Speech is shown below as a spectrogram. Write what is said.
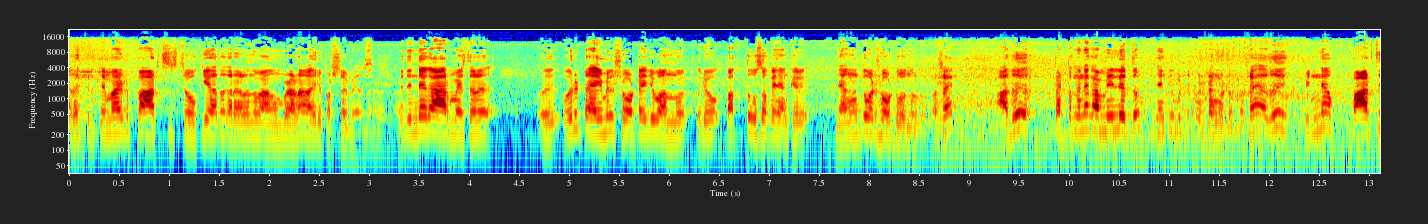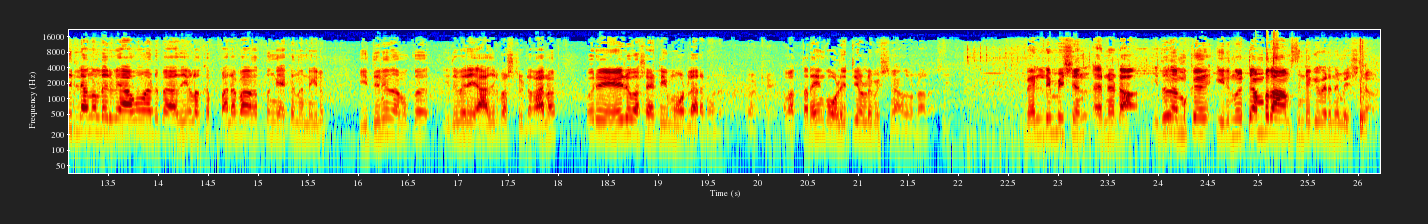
അത് കൃത്യമായിട്ട് പാർട്സ് സ്റ്റോക്ക് ചെയ്യാത്ത കടകളിൽ നിന്ന് വാങ്ങുമ്പോഴാണ് ആ ഒരു പ്രശ്നം വരുന്നത്. ഇതിന്റെ ആർമേച്ചർ ഒരു- ടൈമിൽ ഷോർട്ടേജ് വന്നു. ഒരു പത്ത് ദിവസമൊക്കെ ഞങ്ങൾക്ക് ഞങ്ങൾക്ക് ഇവിടെ ഷോർട്ട് വന്നുള്ളൂ. പക്ഷേ അത് പെട്ടെന്ന് തന്നെ കമ്പനിയിലെത്തും ഞങ്ങൾക്ക് വിട്ട് റിട്ടേൺ കിട്ടും. പക്ഷേ അത് പിന്നെ പാർട്സ് ഇല്ല എന്നുള്ളൊരു വ്യാപകമായിട്ട് പരാതികളൊക്കെ പല ഭാഗത്തും കേൾക്കുന്നുണ്ടെങ്കിലും ഇതിന് നമുക്ക് ഇതുവരെ യാതൊരു പ്രശ്നമില്ല. കാരണം ഒരു ഏഴ് വർഷമായിട്ട് ഈ മോഡൽ ഇറങ്ങുന്നുണ്ട്. അപ്പോൾ അത്രയും ക്വാളിറ്റി ഉള്ള മെഷീൻ അതുകൊണ്ടാണ്. വെൽഡിംഗ് മെഷീൻ എന്നിട്ടാ ഇത് നമുക്ക് ഇരുന്നൂറ്റമ്പത് ആംസിന്റെ ഒക്കെ വരുന്ന മെഷീനാണ്.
